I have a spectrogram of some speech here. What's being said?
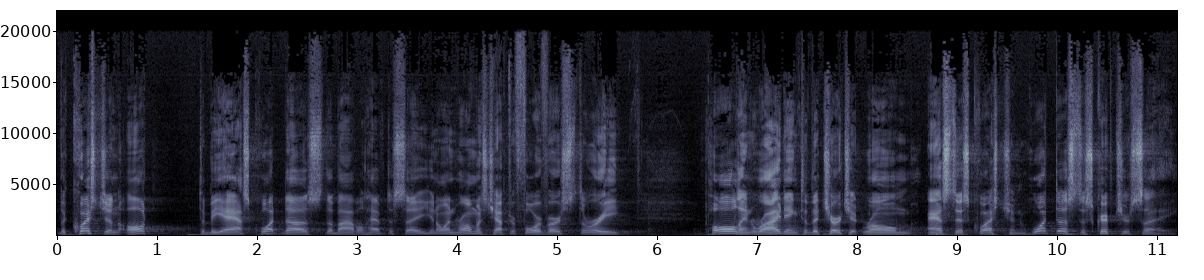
the question ought to be asked what does the Bible have to say? You know, in Romans chapter 4, verse 3, Paul, in writing to the church at Rome, asked this question What does the Scripture say?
